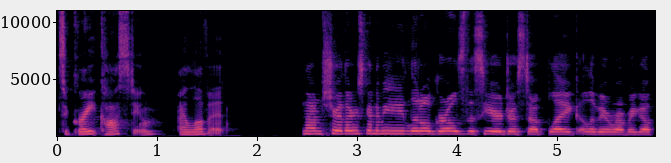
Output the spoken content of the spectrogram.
It's a great costume. I love it. And I'm sure there's going to be little girls this year dressed up like Olivia Rodrigo.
